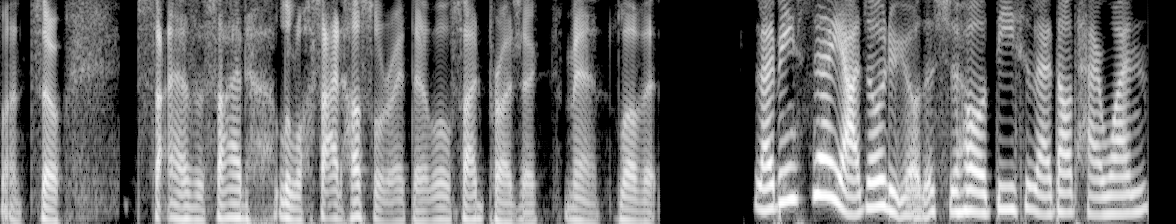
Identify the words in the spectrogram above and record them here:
fun. So, si- as a side little side hustle right there, little side project, man, love it. 来宾是在亚洲旅游的时候第一次来到台湾，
